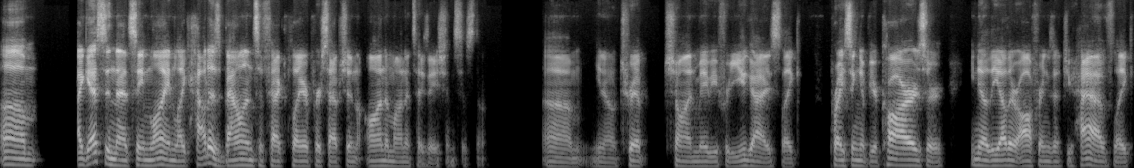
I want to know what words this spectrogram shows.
um I guess in that same line, like how does balance affect player perception on a monetization system? Um, you know, Trip, Sean, maybe for you guys, like pricing of your cars or you know the other offerings that you have like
